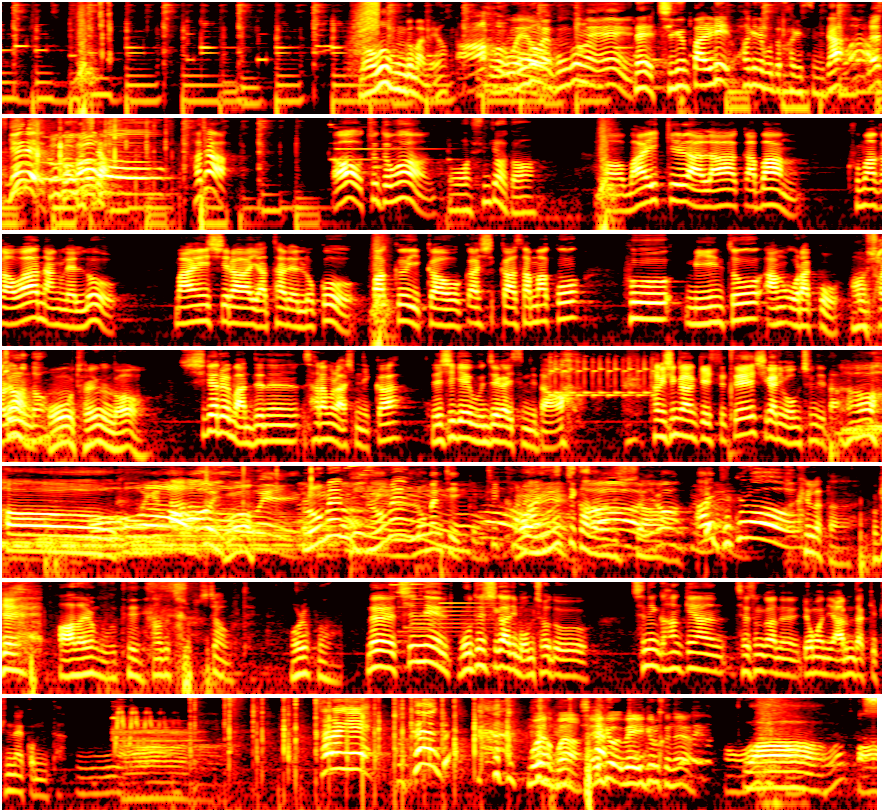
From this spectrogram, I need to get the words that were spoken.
너무 궁금하네요. 궁금해요. 궁금해 궁금해. 네 지금 빨리 확인해 보도록 하겠습니다 Let's get it. 갑시다. 가자. 어, 주동원. 와 신기하다 어, 마이길 알라 까방 구마가와 낭렐로 마이시라 야타렐로고 빠크 이카오 까시까사마코 후 미인토 앙 오라코 아, 진짜? 오, 잘 읽는다. 시계를 만드는 사람을 아십니까? 내 시계에 문제가 있습니다. 당신과 함께 있을 때 시간이 멈춥니다. 오 이게 따가워 로맨 로맨 로맨틱 와 로맨틱하다 진짜 아이 부끄러워. 큰일 났다 오케이 아 나 이런 거 못해 나도 진짜 못해. 어렵구나 네, 친님 모든 시간이 멈춰도 친님과 함께한 제 순간은 영원히 아름답게 빛날 겁니다. 사랑해, 흥. 뭐야 뭐야 애교 왜 애교로 끊어요 와,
